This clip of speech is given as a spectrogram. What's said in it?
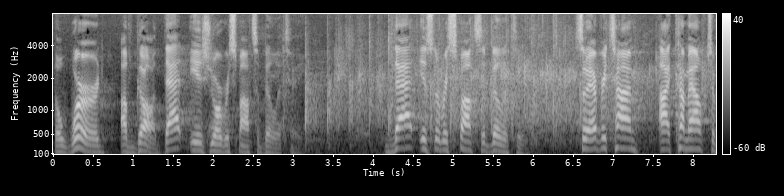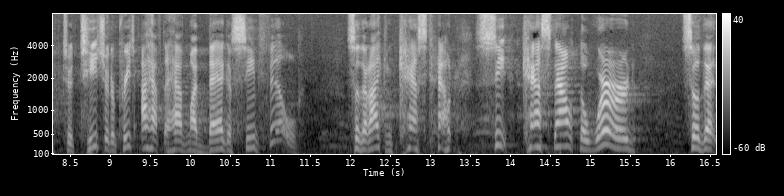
the Word of God. That is your responsibility. That is the responsibility. So every time I come out to, to teach or to preach, I have to have my bag of seed filled so that I can cast out seed, cast out the word so that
